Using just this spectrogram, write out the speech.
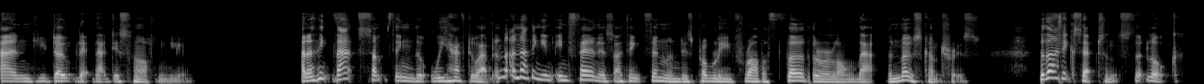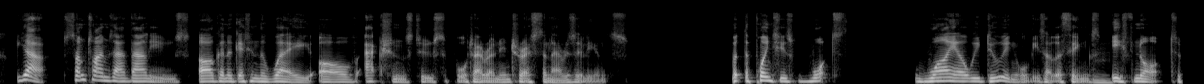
and you don't let that dishearten you. And I think that's something that we have to act. And, and I think, in, in fairness, I think Finland is probably rather further along that than most countries. But that acceptance that, look, yeah, sometimes our values are going to get in the way of actions to support our own interests and our resilience. But the point is, what's why are we doing all these other things Mm. if not to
